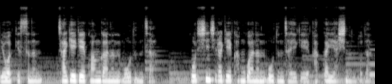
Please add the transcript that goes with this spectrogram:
여호와께서는 자기에게 관가하는 모든 자, 곧 신실하게 강구하는 모든 자에게 가까이 하시는도다.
